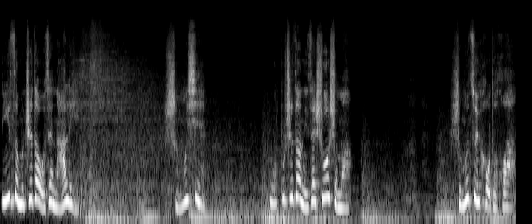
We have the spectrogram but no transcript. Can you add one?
你怎么知道我在哪里？什么信？我不知道你在说什么。什么最后的话？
